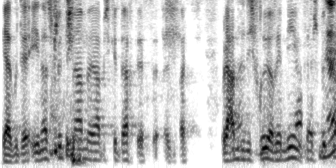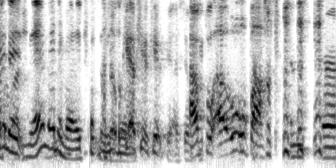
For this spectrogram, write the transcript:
Ja gut, der Enas Spitzname, habe ich gedacht, ist, also ich weiß nicht. Oder haben sie dich früher René, dein Spitzname? nein, nein, warte mal, jetzt kommt noch Achso, okay, okay, okay. okay. Also, okay. Obacht. äh,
